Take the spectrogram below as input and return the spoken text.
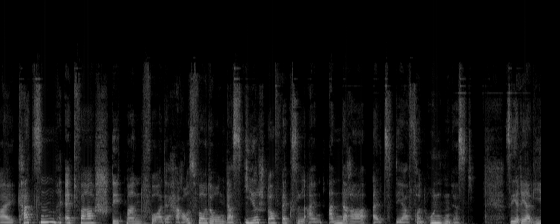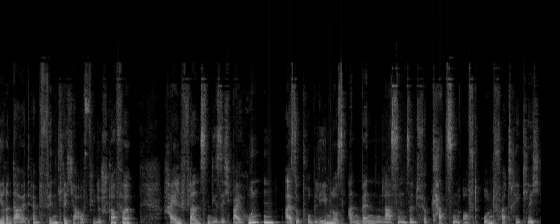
Bei Katzen etwa steht man vor der Herausforderung, dass ihr Stoffwechsel ein anderer als der von Hunden ist. Sie reagieren damit empfindlicher auf viele Stoffe. Heilpflanzen, die sich bei Hunden also problemlos anwenden lassen, sind für Katzen oft unverträglich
